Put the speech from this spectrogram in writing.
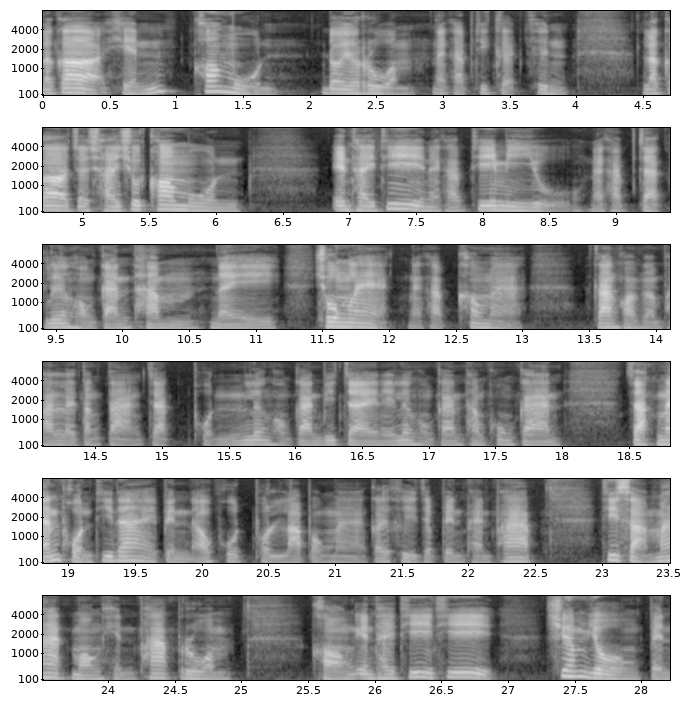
แล้วก็เห็นข้อมูลโดยรวมนะครับที่เกิดขึ้น แล้วก็จะใช้ชุดข้อมูล Entity นะครับที่มีอยู่นะครับจากเรื่องของการทำในช่วงแรกนะครับเข้ามาสร้างความสัมพันธ์อะไรต่างๆ จากผลเรื่องของการวิจัยในเรื่องของการทำโครงการ จากนั้นผลที่ได้เป็นเอาพุตผลลัพธ์ออกมา ก็คือจะเป็นแผนภาพที่สามารถมองเห็นภาพรวม ของ Entity ที่เชื่อมโยงเป็น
